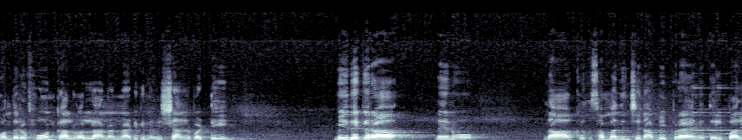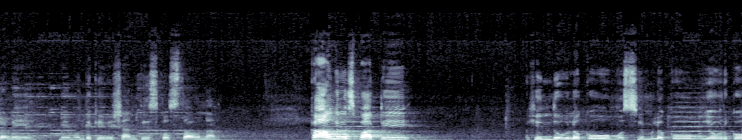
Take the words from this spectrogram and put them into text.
కొందరు ఫోన్ కాల్ వల్ల నన్ను అడిగిన విషయాలను బట్టి మీ దగ్గర నేను నాకు సంబంధించిన అభిప్రాయాన్ని తెలపాలని మీ ముందుకు ఈ విషయాన్ని తీసుకొస్తా ఉన్నాను. కాంగ్రెస్ పార్టీ హిందువులకు ముస్లింలకు ఎవరికో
